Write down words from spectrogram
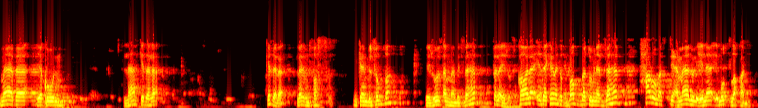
ماذا يكون؟ لا كده لا. كده لا. لازم تفصل. إن كان بالفضة يجوز أما بالذهب فلا يجوز. قال إذا كانت الضبة من الذهب حرم استعمال الإناء مطلقا.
